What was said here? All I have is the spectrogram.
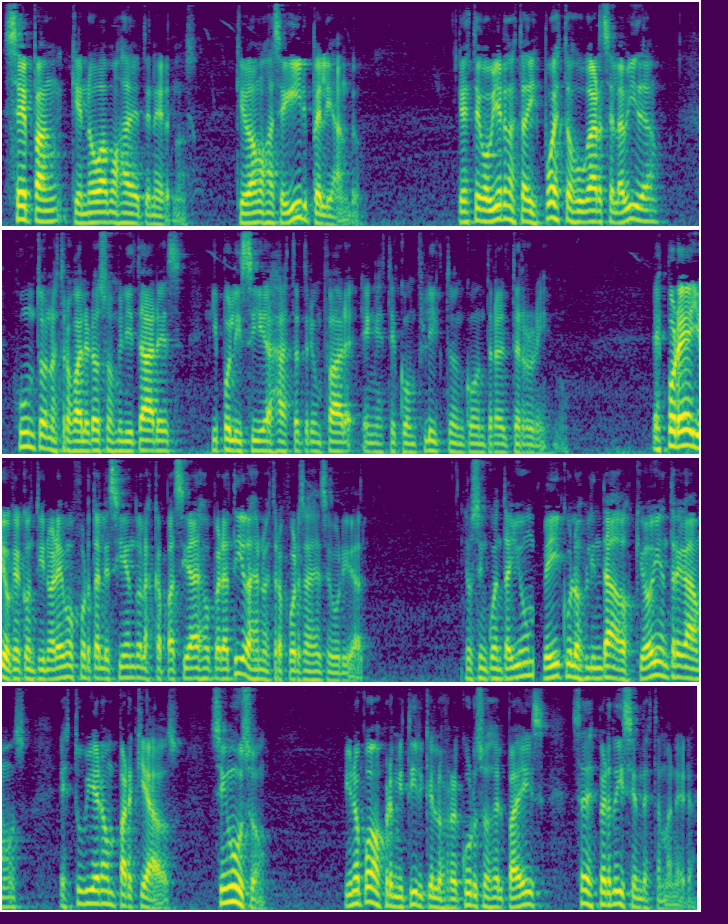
Sepan que no vamos a detenernos, que vamos a seguir peleando, que este gobierno está dispuesto a jugarse la vida junto a nuestros valerosos militares y policías hasta triunfar en este conflicto en contra del terrorismo. Es por ello que continuaremos fortaleciendo las capacidades operativas de nuestras fuerzas de seguridad. Los 51 vehículos blindados que hoy entregamos estuvieron parqueados, sin uso, y no podemos permitir que los recursos del país se desperdicien de esta manera.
